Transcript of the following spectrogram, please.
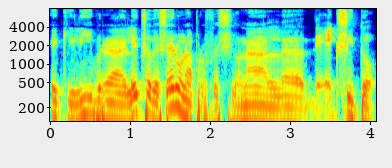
equilibra el hecho de ser una profesional eh, de éxito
